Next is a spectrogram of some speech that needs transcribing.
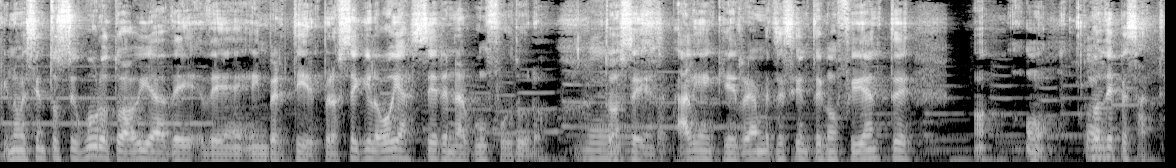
que no me siento seguro todavía de, de invertir, pero sé que lo voy a hacer en algún futuro. Entonces, alguien que realmente se siente confidente, oh, oh, ¿dónde empezaste?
